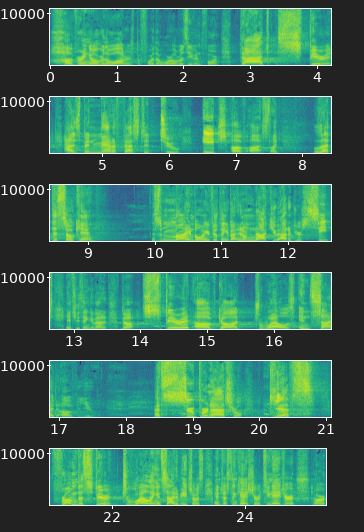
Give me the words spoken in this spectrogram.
hovering over the waters before the world was even formed. That Spirit has been manifested to each of us. Like, let this soak in. This is mind blowing if you'll think about it. It'll knock you out of your seat if you think about it. The Spirit of God dwells inside of you. That's supernatural gifts from the Spirit dwelling inside of each of us. And just in case you're a teenager or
